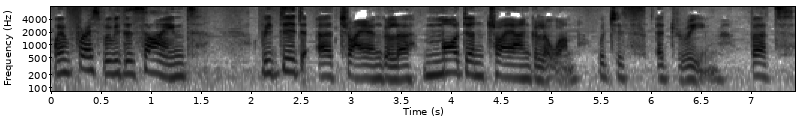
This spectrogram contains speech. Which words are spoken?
When first we designed, we did a triangular, modern triangular one, which is a dream. But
